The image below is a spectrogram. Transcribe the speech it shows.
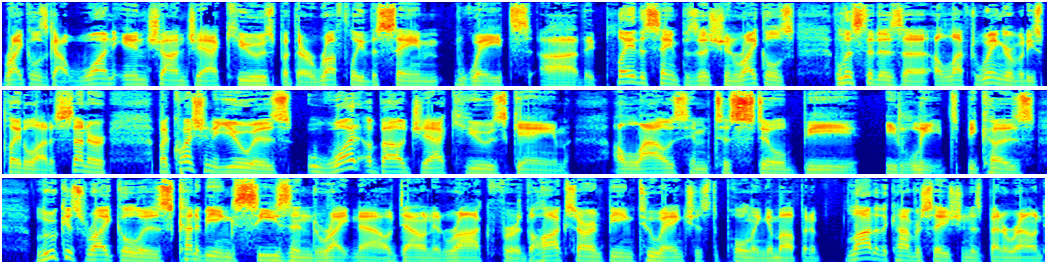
Reichel's got one inch on Jack Hughes, but they're roughly the same weight. Uh, they play the same position. Reichel's listed as a, a left winger, but he's played a lot of center. My question to you is, what about Jack Hughes' game allows him to still be elite because Lukas Reichel is kind of being seasoned right now down in Rockford. The Hawks aren't being too anxious to pulling him up, and a lot of the conversation has been around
